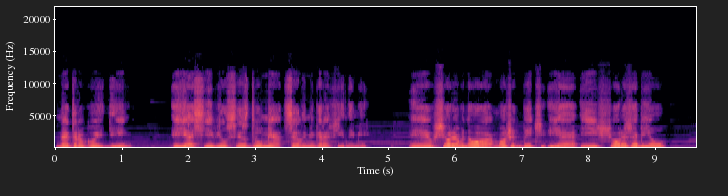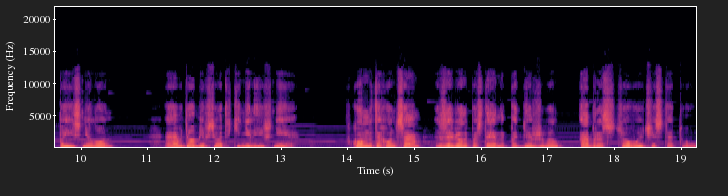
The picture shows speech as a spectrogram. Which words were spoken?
На другой день Ясь явился с двумя целыми графинами. «И все равно, может быть, я и еще разобью», — пояснил он. «А в доме все-таки не лишнее». В комнатах он сам завел и постоянно поддерживал образцовую чистоту.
